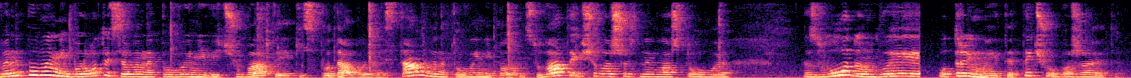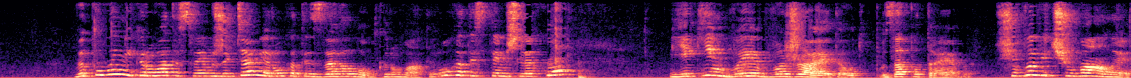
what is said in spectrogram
Ви не повинні боротися, ви не повинні відчувати якийсь подавлений стан, ви не повинні балансувати, якщо вас щось не влаштовує. Згодом ви отримаєте те, чого бажаєте. Ви повинні керувати своїм життям і рухатись загалом, керувати, рухатись тим шляхом, яким ви вважаєте от, за потреби. Щоб ви відчували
